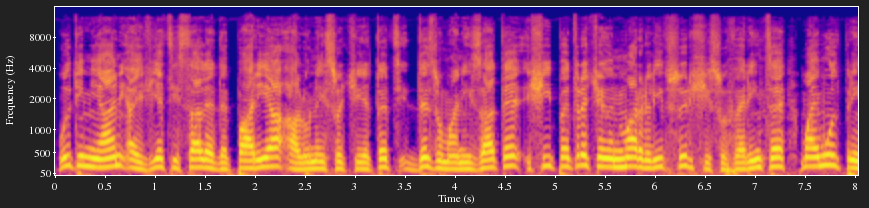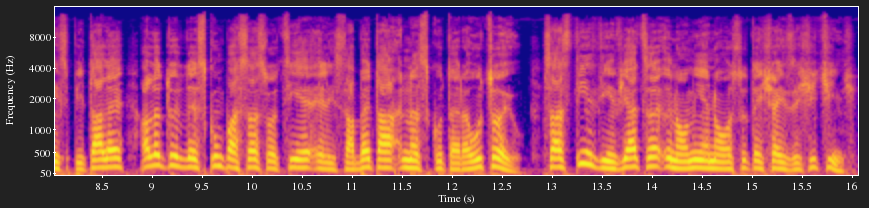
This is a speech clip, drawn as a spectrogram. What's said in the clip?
Ultimii ani ai vieții sale de paria al unei societăți dezumanizate și petrece în mari lipsuri și suferințe, mai mult prin spitale, alături de scumpa sa soție Elisabeta, născută Răuțoiu. S-a stins din viață în 1965.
